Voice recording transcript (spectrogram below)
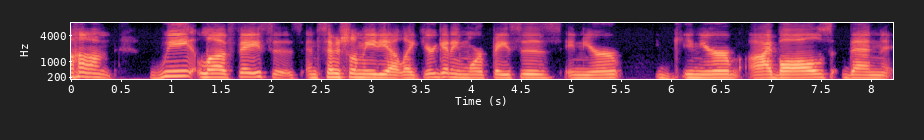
Um, we love faces and social media. Like you're getting more faces in your in your eyeballs than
